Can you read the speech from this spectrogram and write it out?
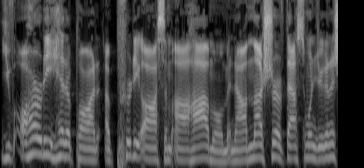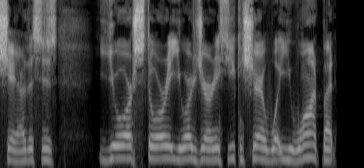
you've already hit upon a pretty awesome aha moment. Now, I'm not sure if that's the one you're going to share. This is your story, your journey, so you can share what you want. But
